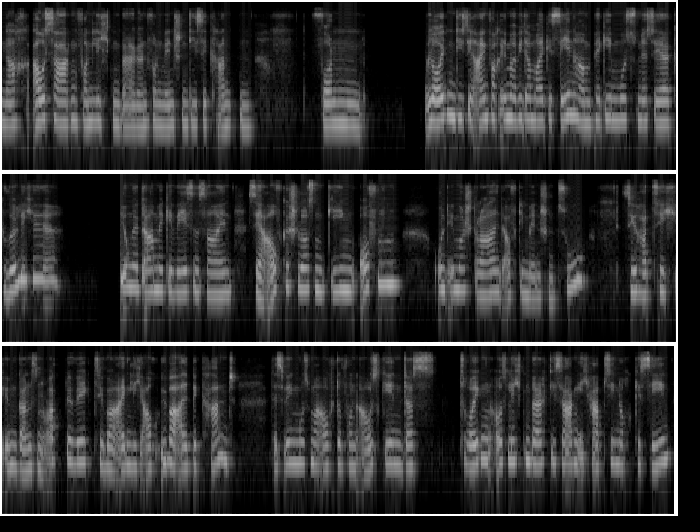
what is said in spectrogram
nach Aussagen von Lichtenbergern, von Menschen, die sie kannten, von Leuten, die sie einfach immer wieder mal gesehen haben. Peggy muss eine sehr quirlige junge Dame gewesen sein, sehr aufgeschlossen, ging offen und immer strahlend auf die Menschen zu. Sie hat sich im ganzen Ort bewegt, sie war eigentlich auch überall bekannt. Deswegen muss man auch davon ausgehen, dass Zeugen aus Lichtenberg, die sagen, ich habe sie noch gesehen,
